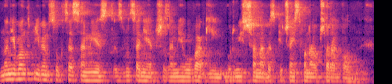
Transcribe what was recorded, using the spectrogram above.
No niewątpliwym sukcesem jest zwrócenie przeze mnie uwagi burmistrza na bezpieczeństwo na obszarach wodnych.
